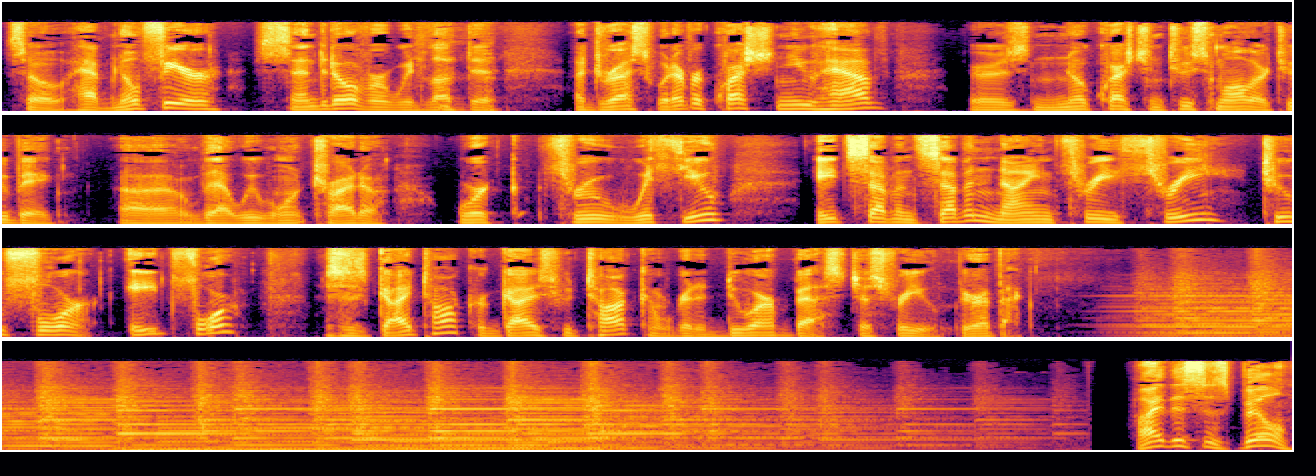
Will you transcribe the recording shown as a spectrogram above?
So have no fear, send it over. We'd love to address whatever question you have. There's no question too small or too big uh, that we won't try to work through with you. 877 933 2484. This is Guy Talk or Guys Who Talk, and we're going to do our best just for you. Be right back. Hi, this is Bill.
